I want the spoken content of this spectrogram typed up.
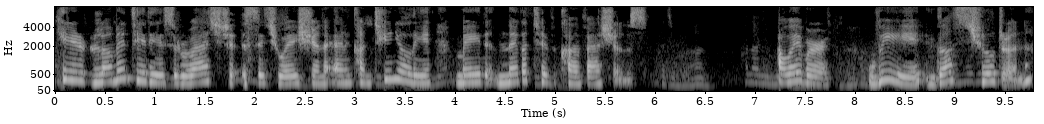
he lamented his wretched situation and continually made negative confessions. However, we, God's children,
